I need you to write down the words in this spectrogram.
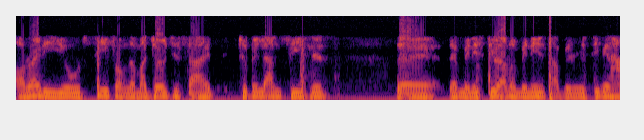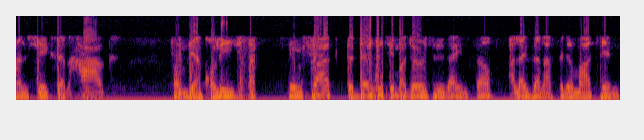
already you would see from the majority side jubilant faces. The, the ministerial nominees have been receiving handshakes and hugs from their colleagues. In fact, the deputy majority leader himself, Alexander Afenyo-Markin,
